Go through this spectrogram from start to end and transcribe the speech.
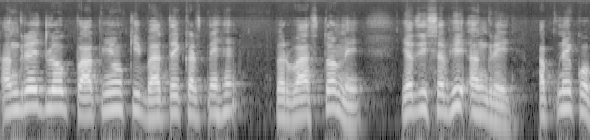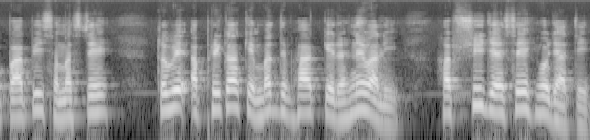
अंग्रेज़ लोग पापियों की बातें करते हैं, पर वास्तव में यदि सभी अंग्रेज़ अपने को पापी समझते तो वे अफ्रीका के मध्य भाग के रहने वाली हफ्शी जैसे हो जाते।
